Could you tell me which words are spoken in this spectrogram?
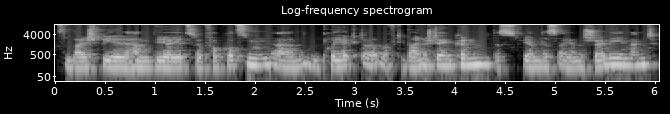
Zum Beispiel haben wir jetzt vor kurzem ähm, ein Projekt auf die Beine stellen können. Das, wir haben das Ionis Journey genannt.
